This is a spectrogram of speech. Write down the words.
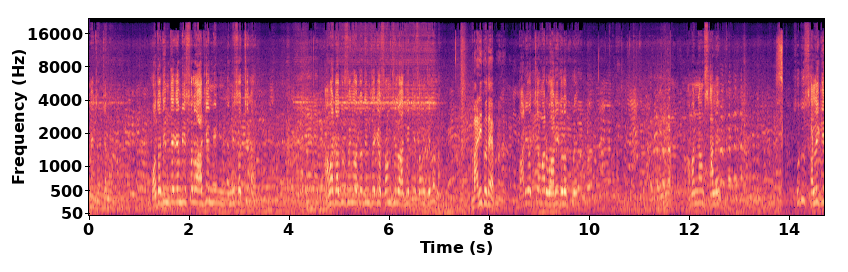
ম্যাচ হচ্ছে না। কতদিন থেকে মিস হলো? আজকে মিস হচ্ছে না? আমার দাদুর সঙ্গে অতদিন থেকে সং ছিল আজকে কি সং ছিল না? বাড়ি কোথায় আপনাদের? বাড়ি হচ্ছে আমার ওয়ারি দৌলতপুরে। আমার নাম সালেক। শুধু সালেকই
